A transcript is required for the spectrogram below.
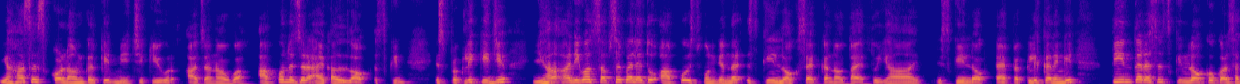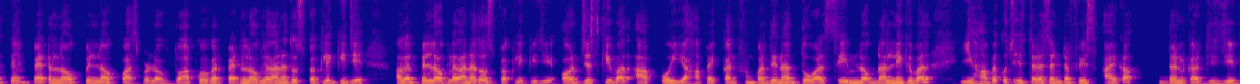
यहाँ से स्क्रॉल डाउन करके नीचे की ओर आ जाना होगा। आपको नज़र आएगा लॉक स्क्रीन, इस पर क्लिक कीजिए। यहाँ आने के बाद सबसे पहले तो आपको इस फ़ोन के अंदर स्क्रीन लॉक सेट करना होता है। तो यहाँ स्क्रीन लॉक टाइप पर क्लिक करेंगे। तीन तरह से स्क्रीन लॉक को कर सकते हैं। Pattern lock, pin lock, password lock. तो आपको अगर पैटर्न लॉक लगाना है तो उस पर क्लिक कीजिए। अगर पिन लॉक लगाना है तो उस पर क्लिक कीजिए। और जिसके बाद आपको यहाँ पे कंफर्म कर देना, दो बार सेम लॉक डालने के बाद यहाँ पे कुछ इस तरह से इंटरफेस आएगा, डन कर दीजिए।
